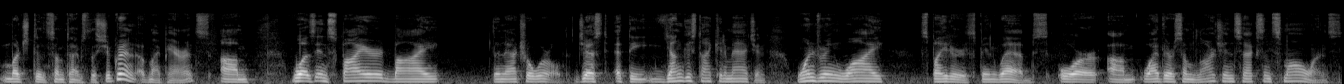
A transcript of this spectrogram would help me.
much to sometimes the chagrin of my parents, um, was inspired by the natural world, just at the youngest I can imagine, wondering why spiders spin webs, or um, why there are some large insects and small ones.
